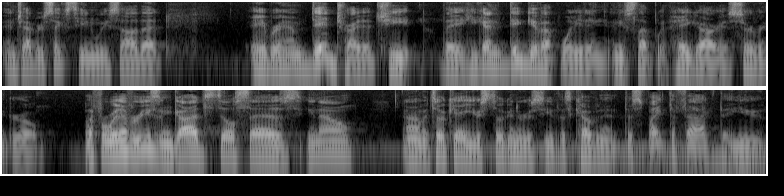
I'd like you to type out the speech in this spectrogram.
in chapter 16, we saw that Abraham did try to cheat. They, he kind of did give up waiting and he slept with Hagar, his servant girl. But for whatever reason, God still says, you know, um, it's okay, you're still going to receive this covenant, despite the fact that you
